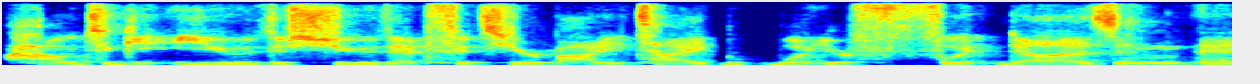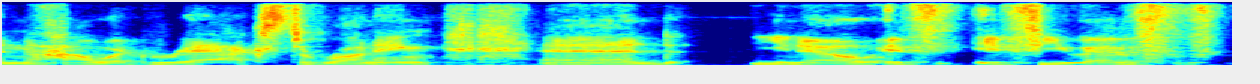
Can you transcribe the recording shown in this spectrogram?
how to get you the shoe that fits your body type, what your foot does, and and how it reacts to running. And you know, if if you have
